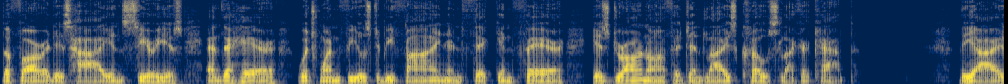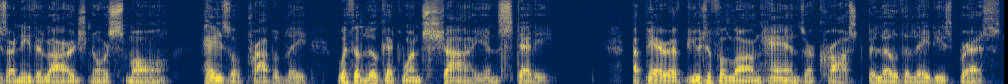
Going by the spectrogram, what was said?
The forehead is high and serious, and the hair, which one feels to be fine and thick and fair, is drawn off it and lies close like a cap. The eyes are neither large nor small, hazel probably, with a look at once shy and steady. a pair of beautiful long hands are crossed below the lady's breast.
